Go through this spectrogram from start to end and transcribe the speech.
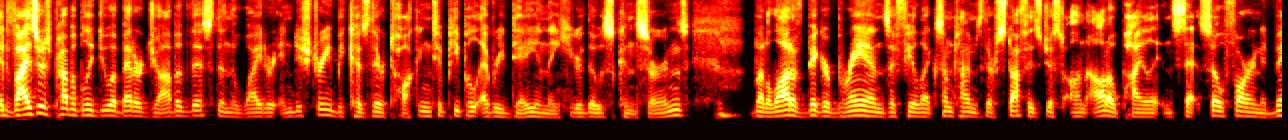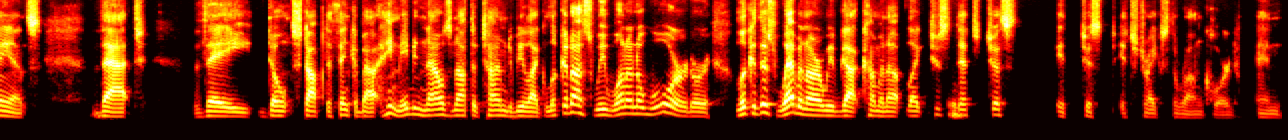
advisors probably do a better job of this than the wider industry because they're talking to people every day and they hear those concerns. But a lot of bigger brands, I feel like sometimes their stuff is just on autopilot and set so far in advance that they don't stop to think about, hey, maybe now's not the time to be like, look at us, we won an award, or look at this webinar we've got coming up. Like, just that's just it just it strikes the wrong chord. And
